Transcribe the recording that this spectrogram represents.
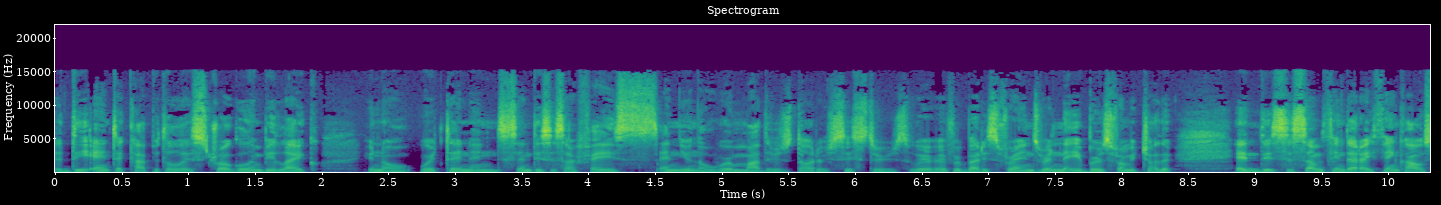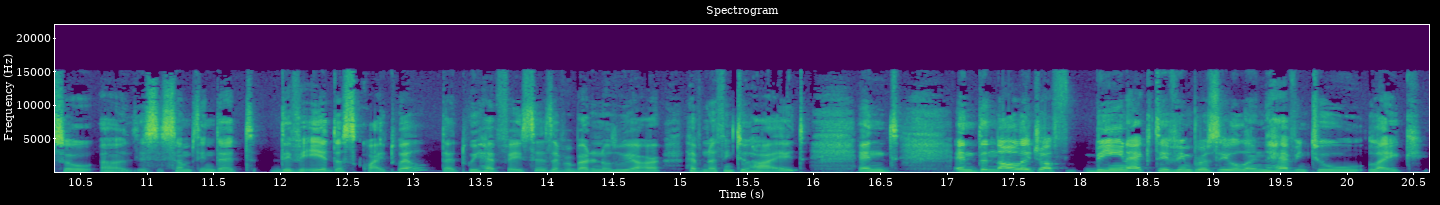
the anti-capitalist struggle and be like, you know, we're tenants and this is our face, and you know, we're mothers, daughters, sisters, we're everybody's friends, we're neighbors from each other, and this is something that I think also uh, this is something that DWE does quite well. That we have faces, everybody knows we are, have nothing to hide, and and the knowledge of being active in Brazil and having to like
